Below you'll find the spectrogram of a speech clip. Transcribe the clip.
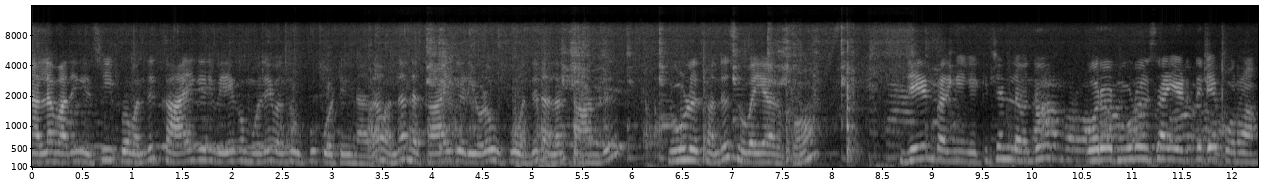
நல்லா வதங்கிடுச்சு இப்போ வந்து காய்கறி வேகும் போதே வந்து உப்பு போட்டிங்கன்னா தான் வந்து அந்த காய்கறியோட உப்பு வந்து நல்லா சார்ந்து நூடுல்ஸ் வந்து சுவையாக இருக்கும். ஜெயன் பாருங்கள் இங்கே கிச்சனில் வந்து ஒரு ஒரு நூடுல்ஸாக எடுத்துகிட்டே போகிறான்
